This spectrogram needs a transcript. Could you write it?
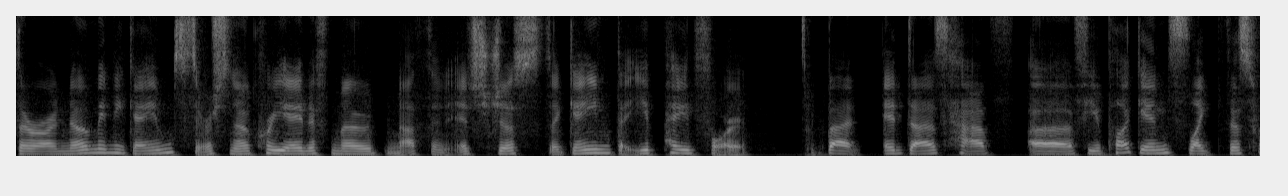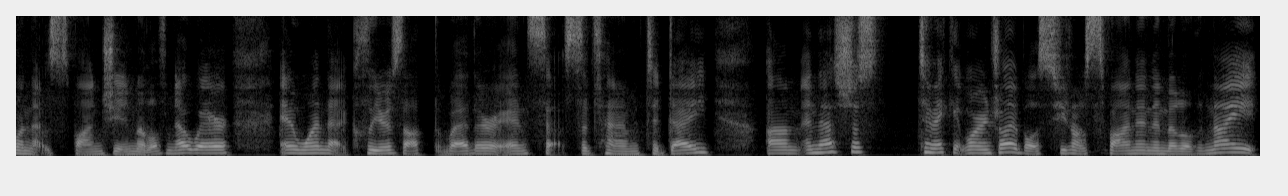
There are no mini games. There's no creative mode. Nothing. It's just the game that you paid for but it does have a few plugins like this one that spawns you in the middle of nowhere and one that clears out the weather and sets the time to day. Um, and that's just to make it more enjoyable. So you don't spawn in the middle of the night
